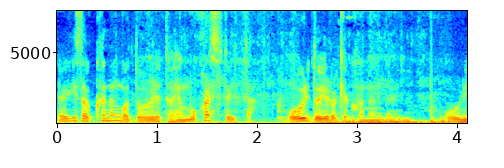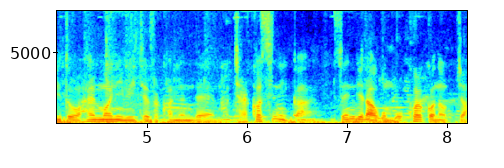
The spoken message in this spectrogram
여기서 크는 것도 오히려 더 행복할 수도 있다. 오일도 이렇게 컸는데 오일이도 할머니 밑에서 컸는데 뭐잘 컸으니까 샌디라고 못 클 건 없죠.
